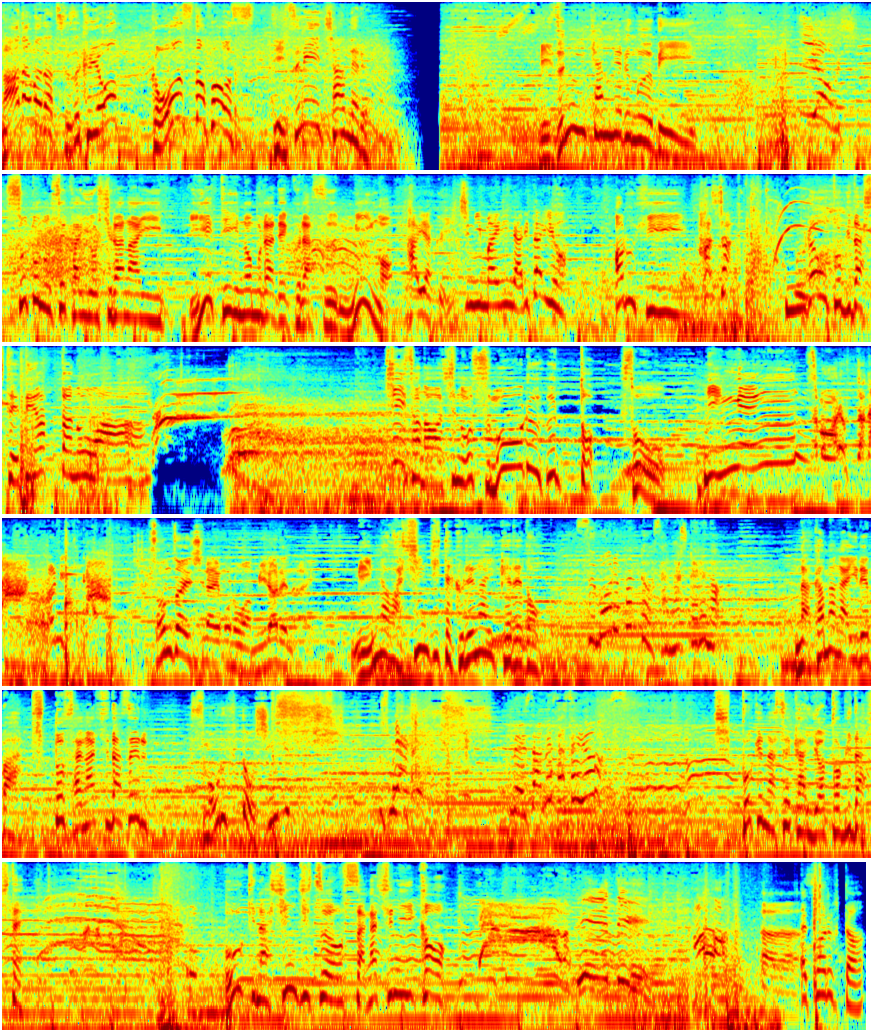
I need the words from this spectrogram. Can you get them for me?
まだまだ続くよ。ゴーストフォース。ディズニーチャンネル。ディズニーチャンネルムービー。外の世界を知らないイエティの村で暮らすミーゴ。早く一人前になりたいよ。ある日発射。村を飛び出して出会ったのは小さな足のスモールフット。そう人間。スモールフットだ。何存在しないものは見られないみんなは信じてくれないけれど。スモールフットを探してるの。仲間がいればきっと探し出せる。スモールフットを信じ目覚めさせよう。ちっぽけな世界を飛び出して大きな真実を探しに行こう。エーティああスモールフット。あ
